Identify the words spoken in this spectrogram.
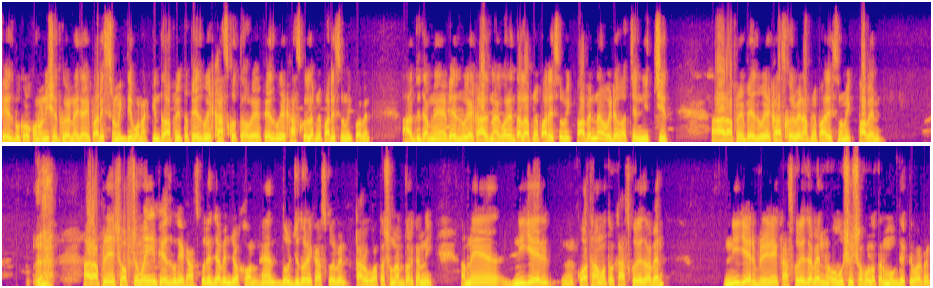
ফেসবুক কখনো নিষেধ করে না যে আমি পারিশ্রমিক দিব না। কিন্তু আপনি তো ফেসবুকে কাজ করতে হবে। ফেসবুকে কাজ করলে আপনি পারিশ্রমিক পাবেন। আর যদি আপনি ফেসবুকে কাজ না করেন, তাহলে আপনি পারিশ্রমিক পাবেন না, ওইটা হচ্ছে নিশ্চিত। আর আপনি ফেসবুকে কাজ করবেন, আপনি পারিশ্রমিক পাবেন। আর আপনি সবসময় ফেসবুকে কাজ করে যাবেন যখন হ্যাঁ ধৈর্য ধরে কাজ করবেন, কারও কথা শোনার দরকার নেই। আপনি নিজের কথা মতো কাজ করে যাবেন, নিজের ব্রেনে কাজ করে যাবেন, অবশ্যই সফলতার মুখ দেখতে পারবেন।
